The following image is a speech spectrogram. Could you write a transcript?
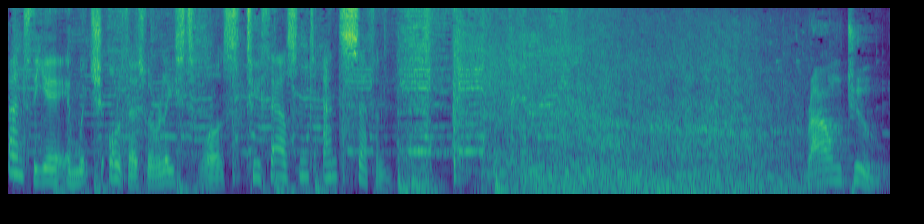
And the year in which all of those were released was 2007. eh, eh. Under my Round 2.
